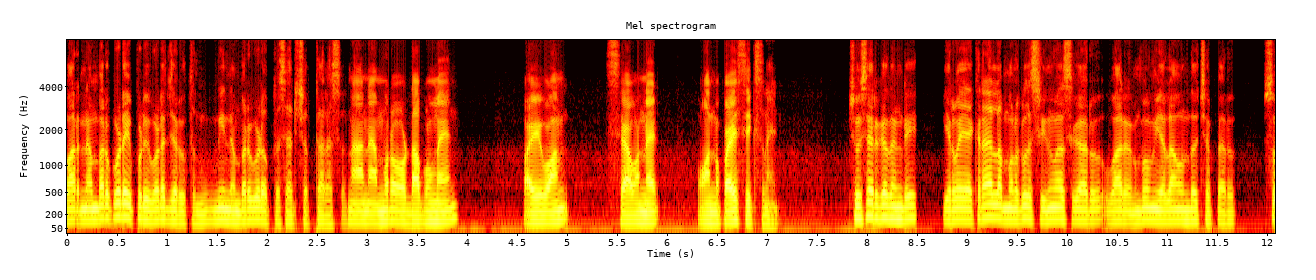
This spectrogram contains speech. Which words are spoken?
వారి నెంబర్ కూడా ఇప్పుడు ఇవ్వడం జరుగుతుంది. మీ నెంబర్ కూడా ఒక్కసారి చెప్తారా సార్? నా number double nine five one seven eight one five six nine. చూశారు కదండి ఇరవై ఎకరాల మొలకల శ్రీనివాస్ గారు వారి అనుభవం ఎలా ఉందో చెప్పారు. సో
